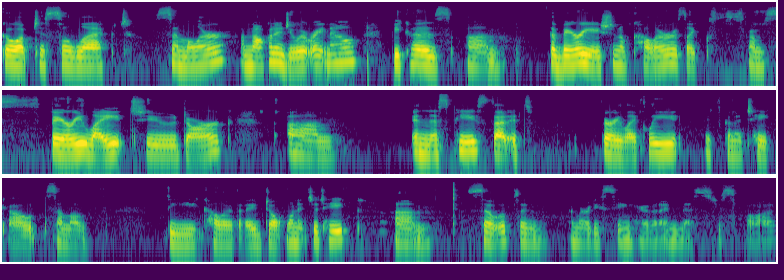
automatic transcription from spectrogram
go up to select similar. I'm not going to do it right now because um, the variation of color is like from very light to dark um, in this piece that it's very likely it's going to take out some of the color that I don't want it to take. Um, so, oops, I'm, I'm already seeing here that I missed a spot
